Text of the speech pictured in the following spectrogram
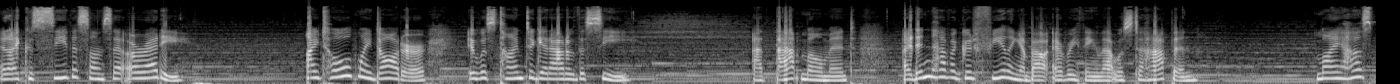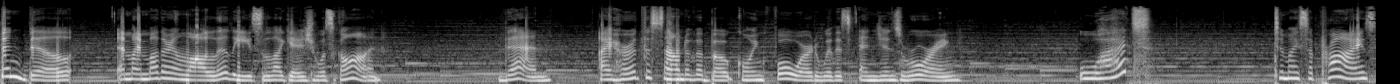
and I could see the sunset already. I told my daughter it was time to get out of the sea. At that moment, I didn't have a good feeling about everything that was to happen. My husband Bill and my mother in law Lily's luggage was gone. Then I heard the sound of a boat going forward with its engines roaring. What? To my surprise,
